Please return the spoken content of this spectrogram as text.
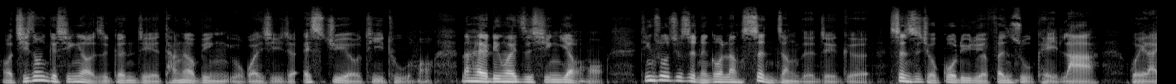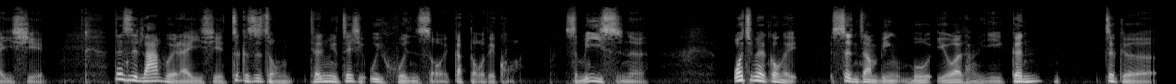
哦，其中一个新药也是跟这个糖尿病有关系，叫 SGLT two 哈。那还有另外一支新药哈，听说就是能够让肾脏的这个肾丝球过滤率的分数可以拉回来一些，但是拉回来一些，这个是从前面这些未婚手的角度来看，什么意思呢？我这边讲的肾脏病无有二糖一跟这个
